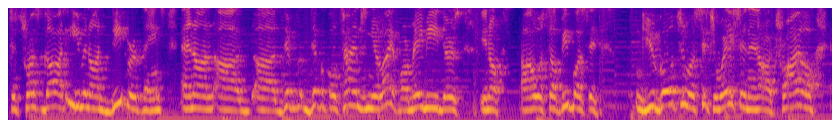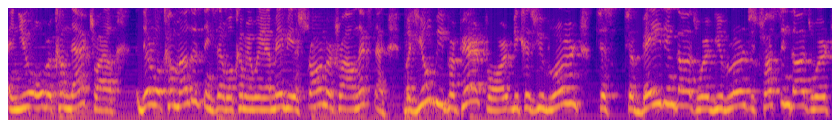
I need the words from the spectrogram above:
to trust God even on deeper things and on uh, uh, diff- difficult times in your life. Or maybe there's, you know, I always tell people, I say, you go to a situation in a trial and you overcome that trial, there will come other things that will come your way and maybe a stronger trial next time. But you'll be prepared for it because you've learned to, to bathe in God's word. You've learned to trust in God's word.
